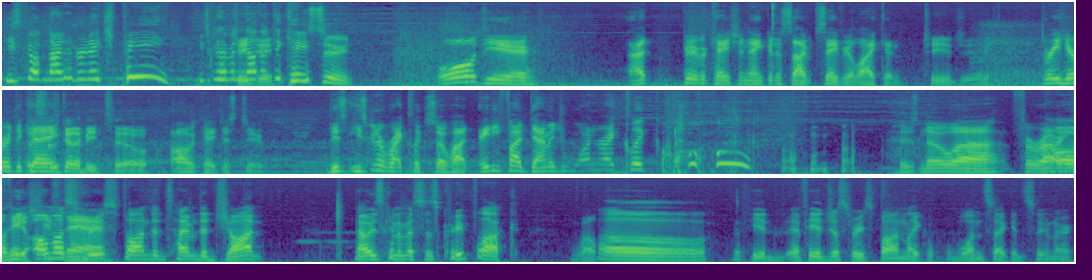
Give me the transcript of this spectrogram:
He's got 900 HP. He's gonna have another decay soon. Oh dear, that purification ain't gonna save, save your Lycan. GG. Three hero decay. This is gonna be two. Oh, okay, just two. This he's gonna right click so hard. 85 damage, one right click. Oh, no. There's no uh, Ferrari. oh, he almost there. respawned in time to jaunt. Now he's gonna miss his creep block. Well, Oh, if he had if he had just respawned like one second sooner.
